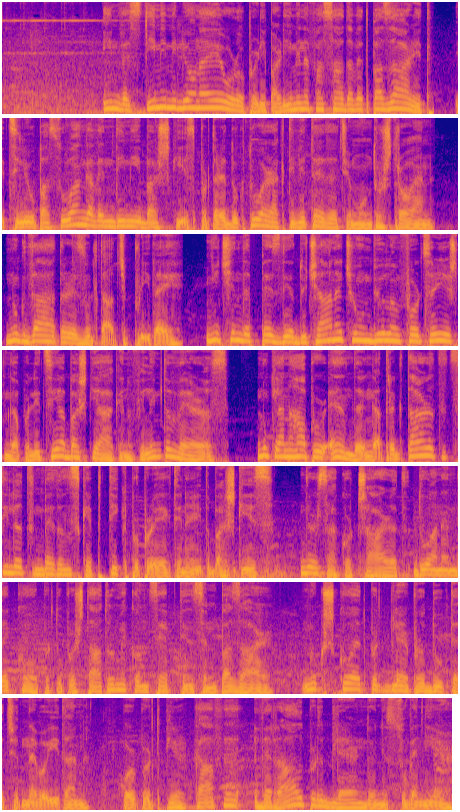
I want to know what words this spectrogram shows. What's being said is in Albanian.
Investimi miliona euro për riparimin e fasadave të pazarit, i cili u pasua nga vendimi i bashkisë për të reduktuar aktivitetet që mund të ushtrohen, nuk dha atë rezultat që pritej. Njëqind e pesëdhjetë dyqane që u mbyllën forcërisht nga policia bashkiake në fillim të verës, nuk janë hapur ende nga tregtarët të cilët mbeten skeptikë për projektin e ri të bashkisë, ndërsa korçarët duan ende kohë për t'u përshtatur me konceptin se në pazar nuk shkohet për të blerë produktet që të nevojiten, por për të pirë kafe dhe rrallë për të blerë ndonjë suvenir.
